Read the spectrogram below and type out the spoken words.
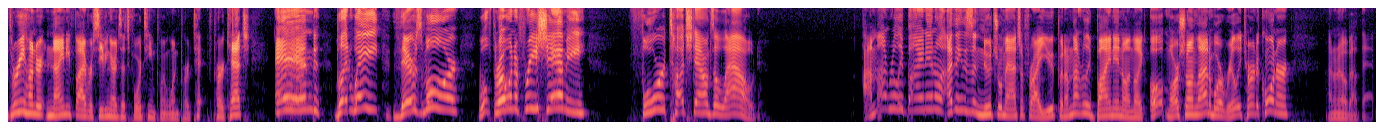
395 receiving yards. That's 14.1 per, te- per catch. And, but wait, there's more. We'll throw in a free chamois. Four touchdowns allowed. I'm not really buying in on. I think this is a neutral matchup for Aiyuk, but I'm not really buying in on like, oh, Marshon Lattimore really turned a corner. I don't know about that.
